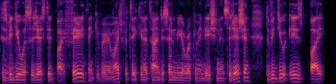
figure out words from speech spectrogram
This video was suggested by Fairy. Thank you very much for taking the time to send me a recommendation and suggestion. The video is by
